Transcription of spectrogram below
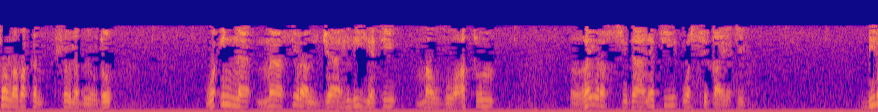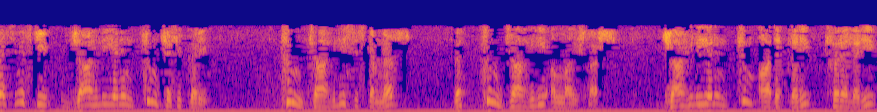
Sonra bakın şöyle buyurdu. Mâfiral cahiliyeti mevzuatun gayra sidaneti ve sikayeti. Bilesiniz ki cahiliyenin tüm çeşitleri, tüm cahili sistemler ve tüm cahili anlayışlar, cahiliyenin tüm adetleri, töreleri,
